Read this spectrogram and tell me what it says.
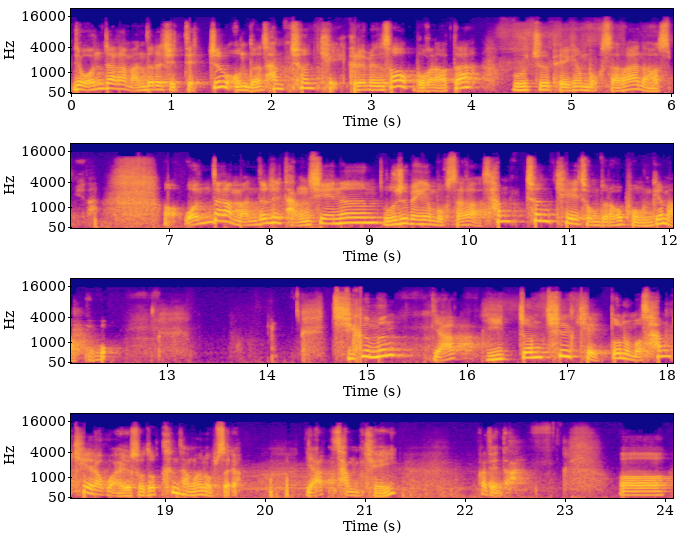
이제 원자가 만들어질 때쯤 온도는 3000K. 그러면서 뭐가 나왔다? 우주 배경 복사가 나왔습니다. 어, 원자가 만들어질 당시에는 우주 배경 복사가 3000K 정도라고 보는 게 맞고 지금은 약 2.7K 또는 뭐 3K라고 알려서도 큰 상관없어요. 약 3K가 된다. 어,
